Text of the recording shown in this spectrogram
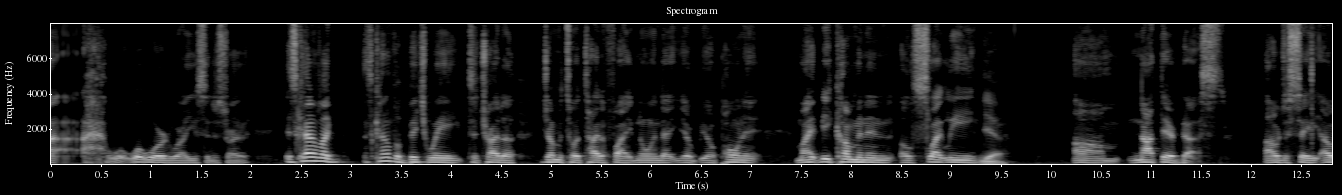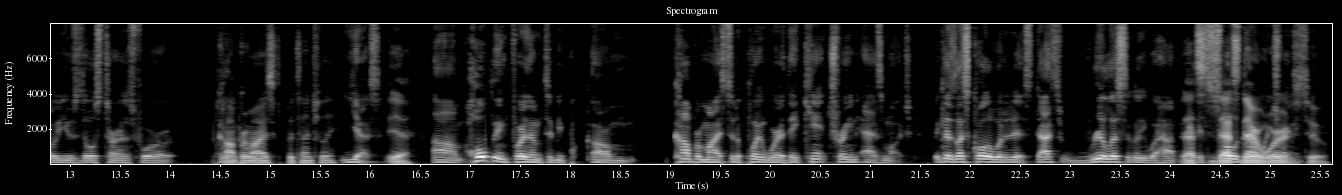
I, what, word would I use to describe it? It's kind of like it's kind of a bitch way to try to jump into a title fight, knowing that your your opponent might be coming in a slightly Yeah. um, not their best. I would just say I would use those terms for Compromised potentially? Yes, Yeah. um, hoping for them to be um, compromised to the point where they can't train as much. Because let's call it what it is. That's realistically what happened. That's that's their words training. too.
